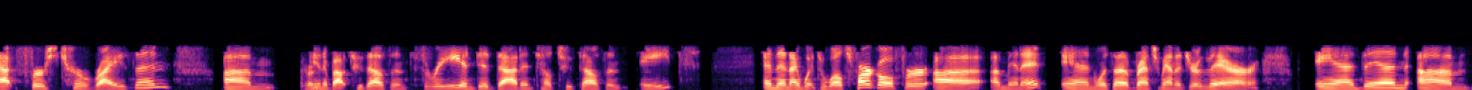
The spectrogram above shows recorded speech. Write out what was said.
at First Horizon um, Okay. in about 2003, and did that until 2008. And then I went to Wells Fargo for uh, a minute and was a branch manager there. And then um,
